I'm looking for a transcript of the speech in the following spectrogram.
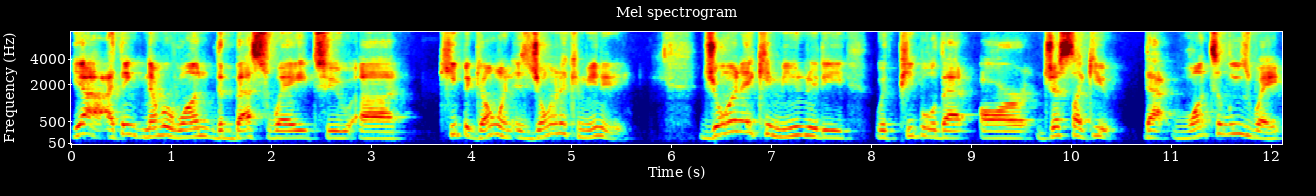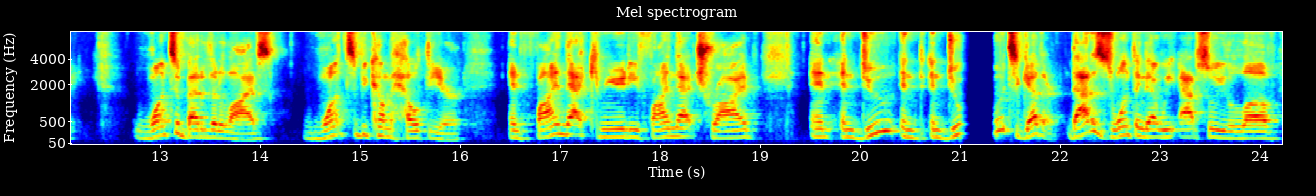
Yeah, I think number one, the best way to uh, keep it going is join a community Join a community with people that are just like you, that want to lose weight, want to better their lives, want to become healthier, and find that community, find that tribe, and and do and, and do it together. That is one thing that we absolutely love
